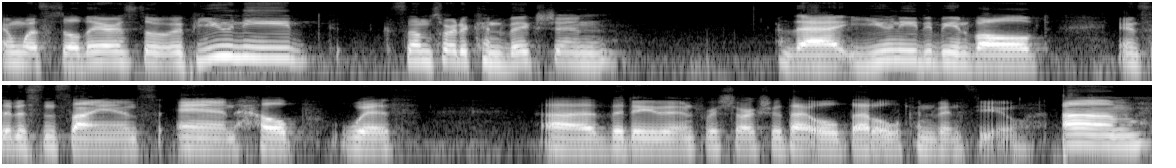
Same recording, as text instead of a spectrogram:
and what's still there. So if you need some sort of conviction that you need to be involved in citizen science and help with uh, the data infrastructure that will that'll convince you. Um,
